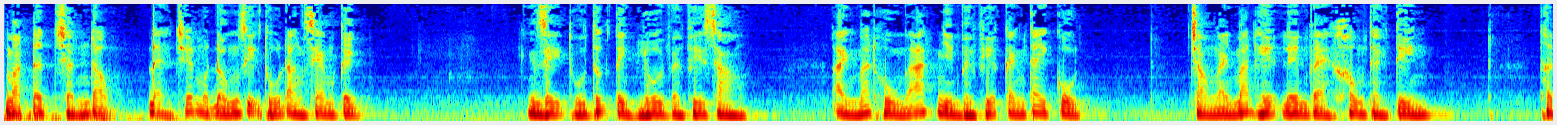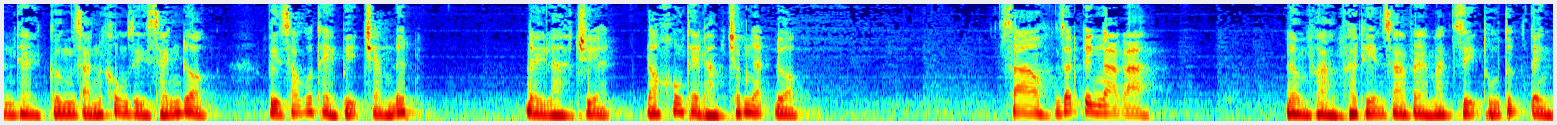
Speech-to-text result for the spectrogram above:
Mặt đất chấn động Để chết một đống dị thú đang xem kịch. Dị thú thức tỉnh lùi về phía sau. Ánh mắt hùng ác nhìn về phía cánh tay cụt. Trong ánh mắt hiện lên vẻ không thể tin. Thân thể cứng rắn không gì sánh được, Vì sao có thể bị chém đứt? Đây là chuyện Nó không thể nào chấp nhận được. Sao? Rất kinh ngạc à? Lâm Phàm phát hiện ra vẻ mặt dị thú tức tỉnh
